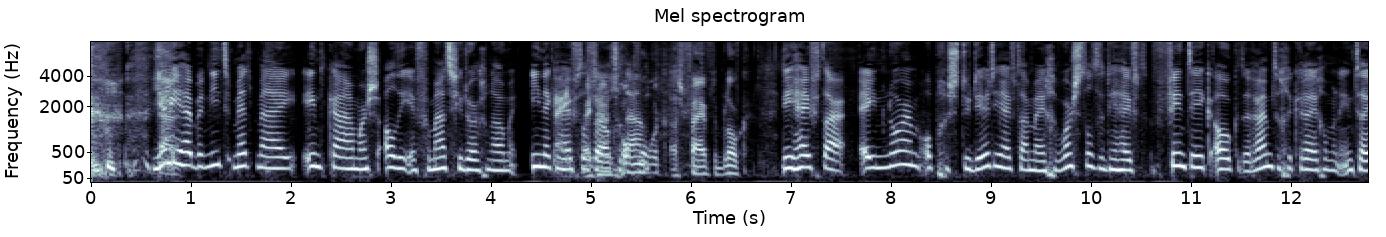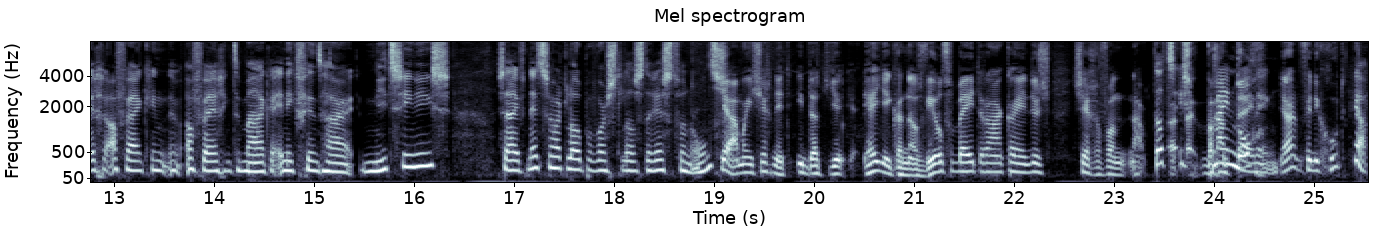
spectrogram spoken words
jullie hebben niet met mij in kamers al die informatie doorgenomen. Ineke heeft dat wel gedaan. is vijfde blok. Die heeft daar enorm op gestudeerd. Die heeft daarmee geworsteld. En die heeft, vind ik, ook de ruimte gekregen om een integere afwijking, afweging te maken. En ik vind haar niet cynisch. Zij heeft net zo hard lopen worstelen als de rest van ons. Ja, maar je zegt net, dat je, hè, je kan als wereldverbeteraar kan je dus zeggen van... Nou, Dat eh, is eh, we mijn gaan toch, mening. Ja, vind ik goed. Ja.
